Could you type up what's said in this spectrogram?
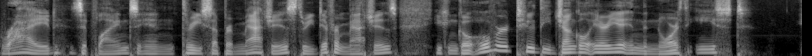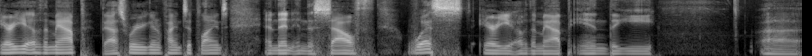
ride zip lines in three separate matches, three different matches. You can go over to the jungle area in the northeast area of the map. That's where you're going to find zip lines. And then in the southwest area of the map, in the uh,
